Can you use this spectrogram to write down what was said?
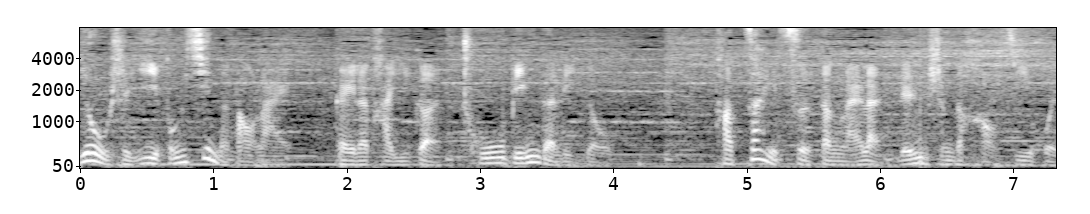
又是一封信的到来，给了他一个出兵的理由。他再次等来了人生的好机会。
